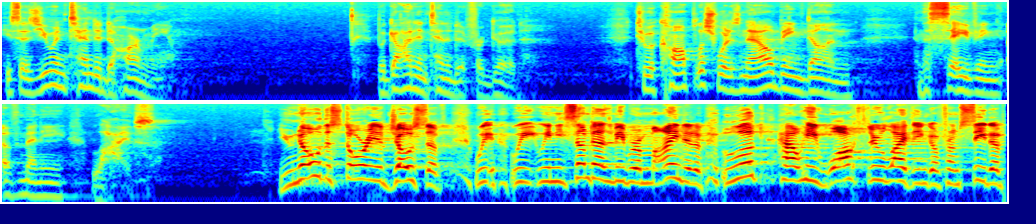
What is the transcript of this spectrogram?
He says, You intended to harm me, but God intended it for good to accomplish what is now being done in the saving of many lives. You know the story of Joseph. We, we, we need sometimes be reminded of look how he walked through life. You can go from seat of,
